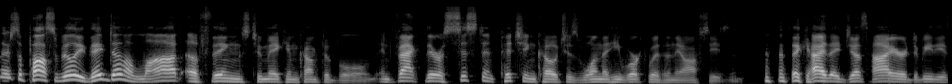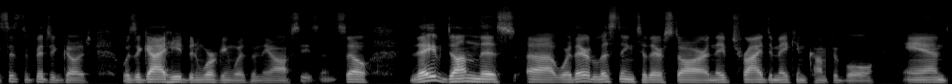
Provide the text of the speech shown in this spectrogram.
There's a possibility. They've done a lot of things to make him comfortable. In fact, their assistant pitching coach is one that he worked with in the offseason. the guy they just hired to be the assistant pitching coach was a guy he'd been working with in the offseason. So they've done this uh, where they're listening to their star and they've tried to make him comfortable and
